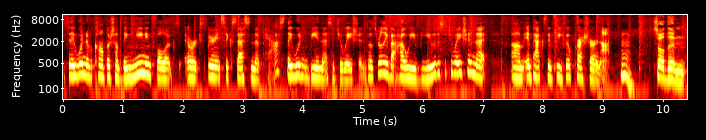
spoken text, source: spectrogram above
if they wouldn't have accomplished something meaningful or experienced success in the past, they wouldn't be in that situation. So it's really about how we view the situation that um, impacts if we feel pressure or not. Hmm. So then,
